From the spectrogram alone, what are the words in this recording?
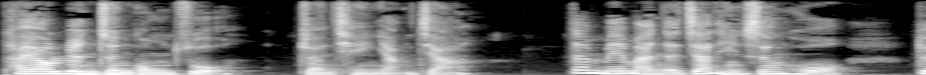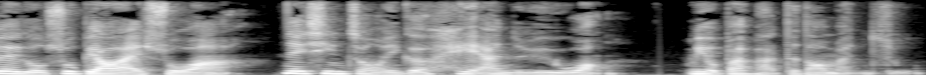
他要认真工作，赚钱养家。但美满的家庭生活对罗素标来说啊，内心总有一个黑暗的欲望，没有办法得到满足。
